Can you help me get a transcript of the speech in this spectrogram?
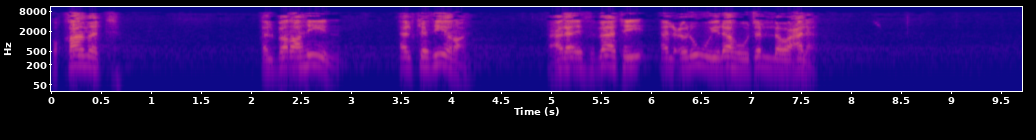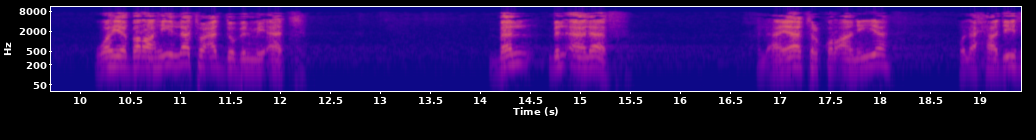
وقامت البراهين الكثيرة على إثبات العلو له جل وعلا. وهي براهين لا تعد بالمئات. بل بالآلاف. الآيات القرآنية والأحاديث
